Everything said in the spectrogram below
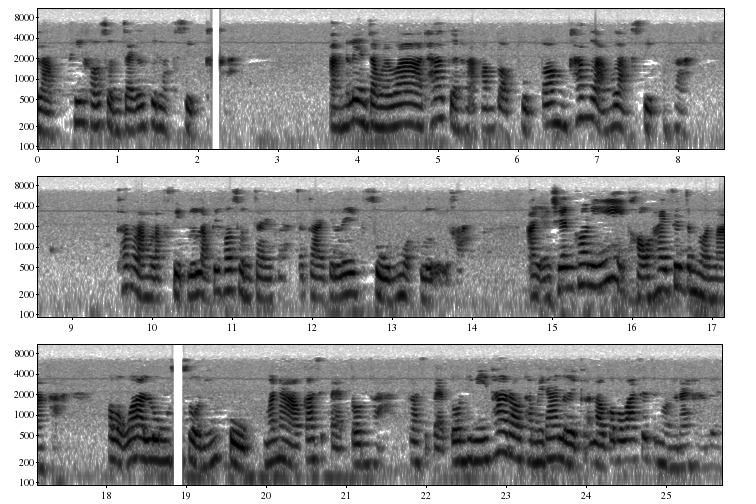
หลักที่เขาสนใจก็คือหลักสิบค่ะอ่านักเรียนจำไว้ว่าถ้าเกิดหาคำตอบถูกต้องข้างหลังหลักสิบค่ะข้างหลังหลักสิบหรือหลักที่เขาสนใจค่ะ จะกลายเป็นเลขศูนย์หมดเลยค่ะอ่าอย่างเช่นข้อนี้เขาให้เส้นจำนวนมาค่ะ เขาบอกว่าลุงสนปลูกมะนาว 98 ต้นค่ะ 98 ต้นทีนี้ถ้าเราทำไม่ได้เลย เราก็มาว่าดเส้นจำนวนก็ได้ค่ะเรีย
